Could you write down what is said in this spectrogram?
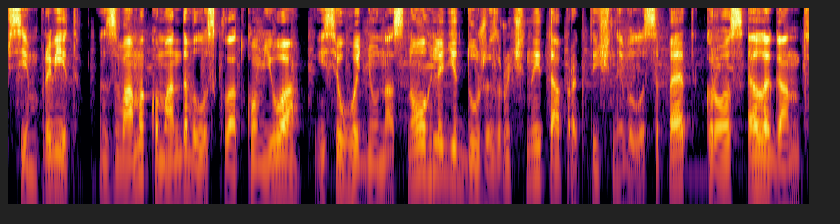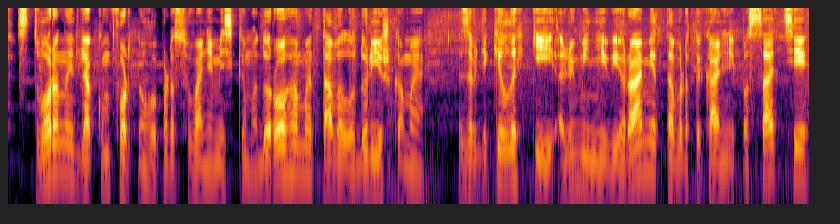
Всім привіт! З вами команда Велосклад.com.ua і сьогодні у нас на огляді дуже зручний та практичний велосипед Cross Elegant, створений для комфортного пересування міськими дорогами та велодоріжками. Завдяки легкій алюмінієвій рамі та вертикальній посадці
